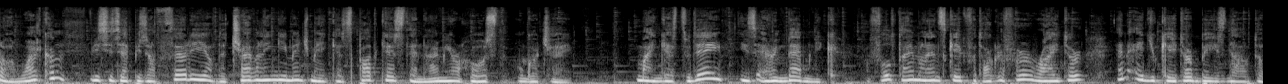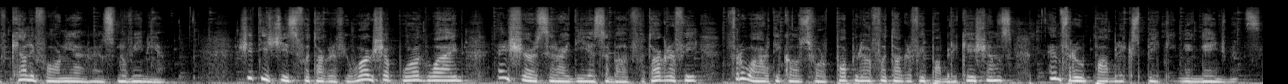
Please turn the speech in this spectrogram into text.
Hello and welcome. This is episode 30 of the Traveling Image Makers podcast, and I'm your host, Ugo Cei. My guest today is Erin Babnik, a full time landscape photographer, writer, and educator based out of California and Slovenia. She teaches photography workshop worldwide and shares her ideas about photography through articles for popular photography publications and through public speaking engagements.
